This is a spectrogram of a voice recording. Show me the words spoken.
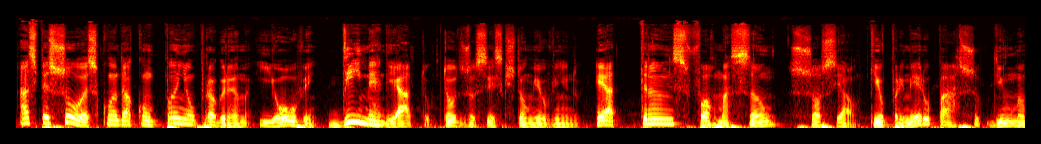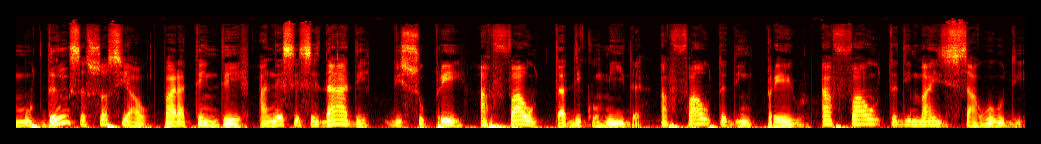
As pessoas quando acompanham o programa e ouvem de imediato, todos vocês que estão me ouvindo, é a transformação social, que é o primeiro passo de uma mudança social para atender a necessidade de suprir a falta de comida, a falta de emprego, a falta de mais saúde,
